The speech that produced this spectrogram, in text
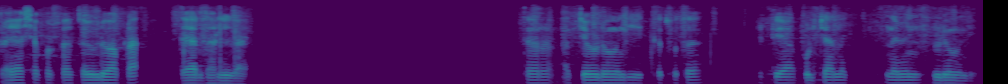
काही अशा प्रकारचा व्हिडिओ आपला तयार झालेला आहे. तर आजच्या व्हिडिओमध्ये इतकंच होतं. भेटूया पुढच्या न नवीन व्हिडिओमध्ये.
